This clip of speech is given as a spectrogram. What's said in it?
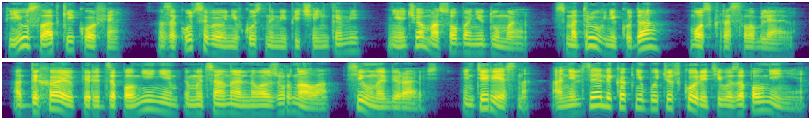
Пью сладкий кофе, Закусываю невкусными печеньками, ни о чем особо не думаю. Смотрю в никуда, мозг расслабляю. Отдыхаю перед заполнением эмоционального журнала, сил набираюсь. Интересно, а нельзя ли как-нибудь ускорить его заполнение?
